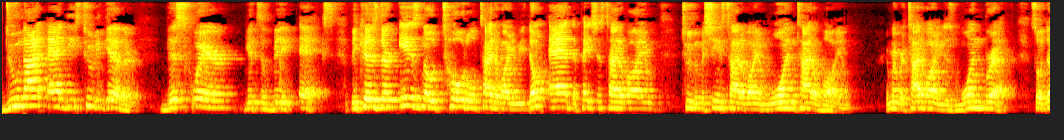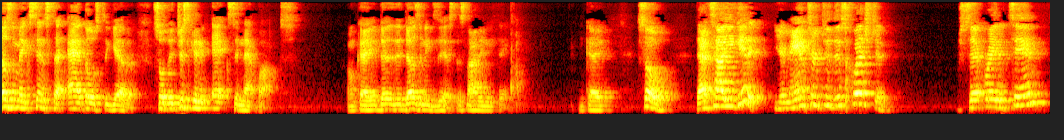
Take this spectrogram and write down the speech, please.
Do not add these two together. This square gets a big X because there is no total tidal volume. You don't add the patient's tidal volume to the machine's tidal volume, one tidal volume. Remember, tidal volume is one breath. So it doesn't make sense to add those together. So they just get an X in that box. Okay? It doesn't exist. It's not anything. Okay? So that's how you get it. Your answer to this question. Set rate of 10,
